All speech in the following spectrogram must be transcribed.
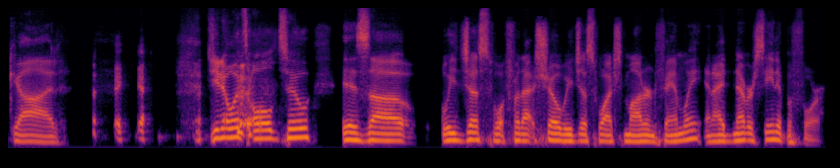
god. Do you know what's old too? Is uh we just for that show we just watched Modern Family and I'd never seen it before.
